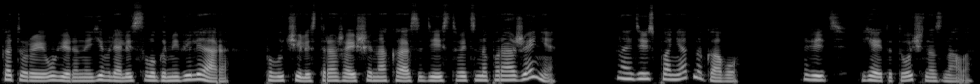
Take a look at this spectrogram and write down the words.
которые, уверенно, являлись слугами Велиара, получили строжайший наказ действовать на поражение? Надеюсь, понятно кого. Ведь я это точно знала.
